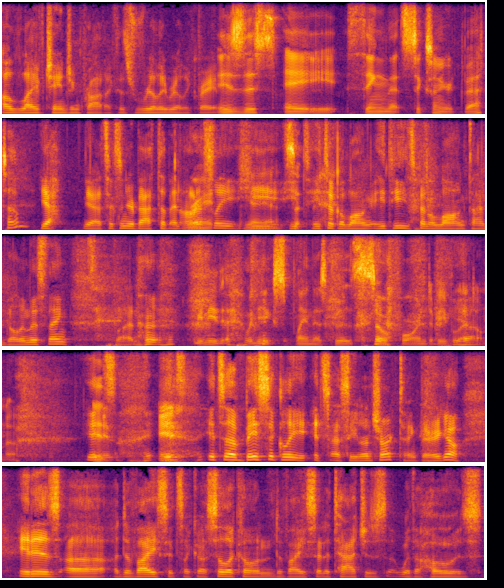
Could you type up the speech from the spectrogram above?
a life-changing product. It's really really great. Is this a thing that sticks on your bathtub? yeah, yeah, it sits in your bathtub, and Right. honestly, Yeah, he, yeah. he So- he took a long he, he spent a long time building this thing, but We need to, we need to explain this because it's so foreign to people Yeah. that don't know. it's It- it's it's a basically it's as seen on Shark Tank. There you go. It is a, a device. It's like a silicone device that attaches with a hose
